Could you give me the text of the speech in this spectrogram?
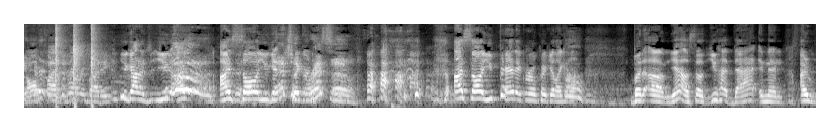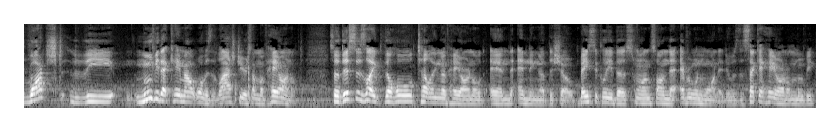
be- Golf class for everybody. You gotta. You. I, I saw you get That's triggered. aggressive. I saw you panic real quick. You're like, oh. But um, yeah. So you had that, and then I watched the movie that came out. What was it last year? or Something of Hey Arnold. So this is like the whole telling of Hey Arnold and the ending of the show. Basically, the swan song that everyone wanted. It was the second Hey Arnold movie.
